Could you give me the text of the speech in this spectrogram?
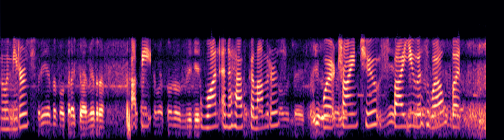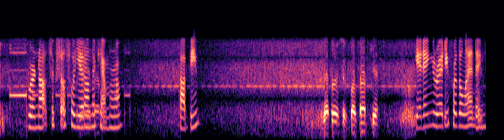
millimeters. Copy. One and a half kilometers. We're trying to spy you as well, but we're not successful yet on the camera. Copy. Getting ready for the landing.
